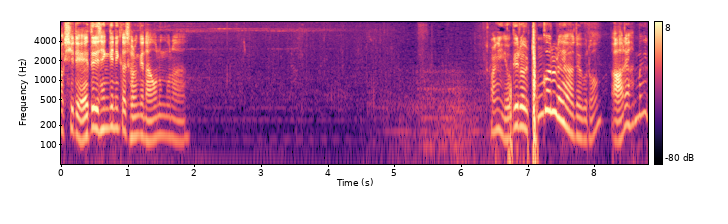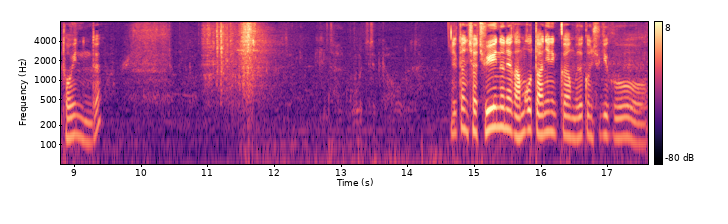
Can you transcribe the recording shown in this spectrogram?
확실히 애들이 생기니까 저런 게 나오는구나. 아니 여기를 통과를 해야 돼 그럼? 안에 한 명이 더 있는데? 일단 저 뒤에 있는 애가 아무것도 아니니까 무조건 죽이고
